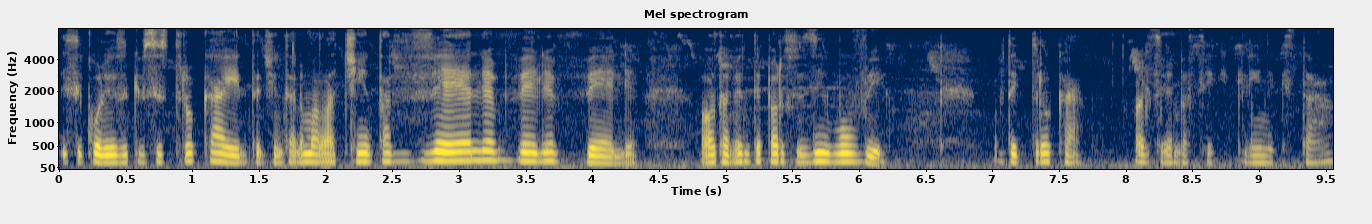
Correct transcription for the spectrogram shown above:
Esse colheiro aqui, preciso trocar ele, tadinho. Tá numa latinha, tá velha, velha, velha. Ó, tá vendo? Até para se desenvolver. Vou ter que trocar. Olha essa minha bacia aqui, que linda que está.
